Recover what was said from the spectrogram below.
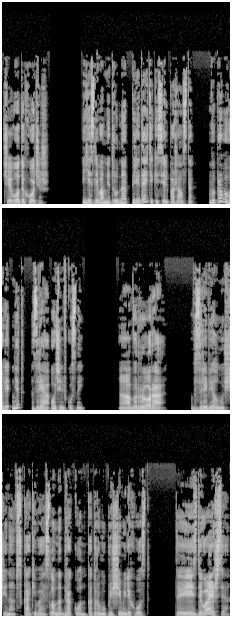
«Чего ты хочешь?» «Если вам не трудно, передайте кисель, пожалуйста. Вы пробовали? Нет? Зря, очень вкусный». «Аврора!» — взревел мужчина, вскакивая, словно дракон, которому прищемили хвост. «Ты издеваешься?»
